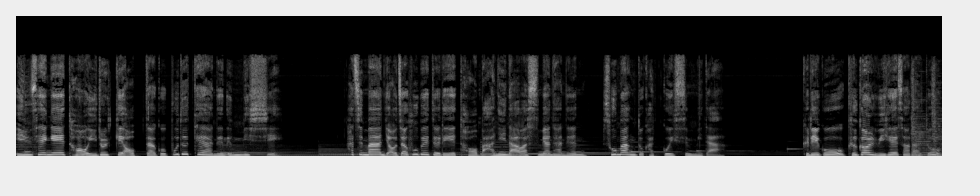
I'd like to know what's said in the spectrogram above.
인생에 더 이룰 게 없다고 뿌듯해하는 은미 씨. 하지만 여자 후배들이 더 많이 나왔으면 하는 소망도 갖고 있습니다. 그리고 그걸 위해서라도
